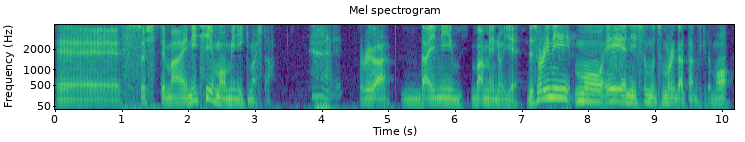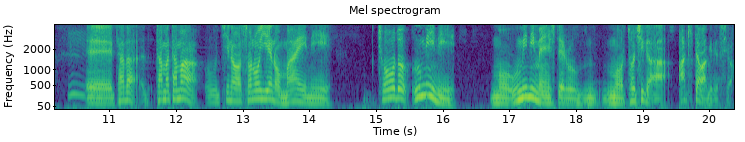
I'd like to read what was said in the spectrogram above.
えー、そして毎日も見に行きました。はい。それは第2番目の家。で、それにもう永遠に住むつもりだったんですけども、えーただ、たまたまうちのその家の前に、ちょうど海に、もう海に面してる、もう土地が飽きたわけですよ。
